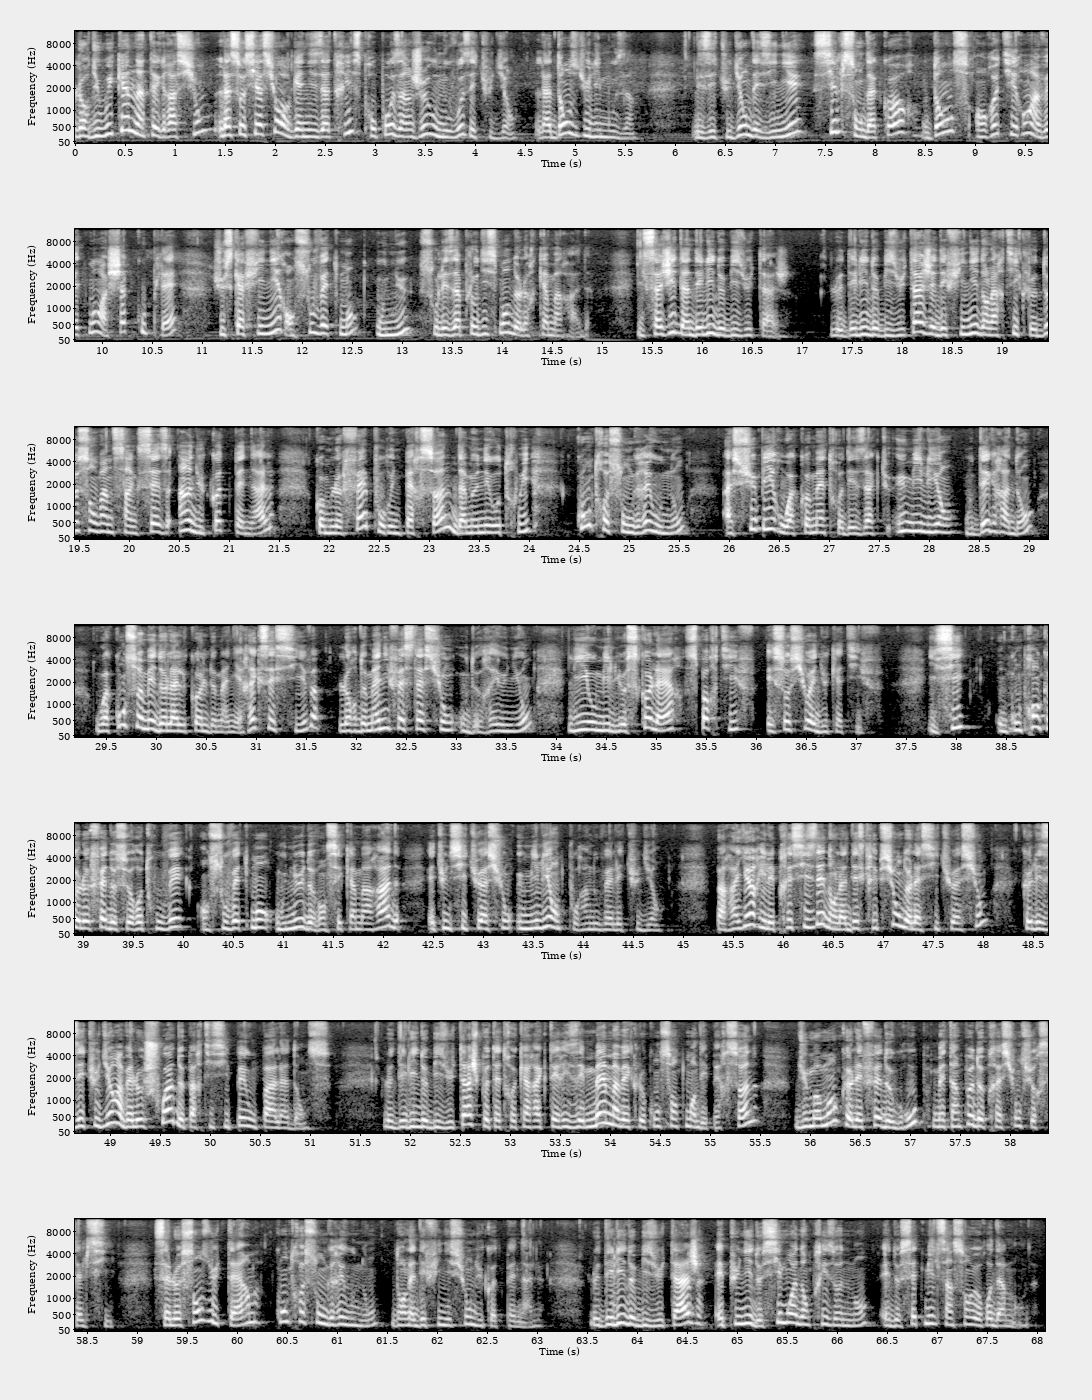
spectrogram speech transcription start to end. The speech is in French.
Lors du week-end d'intégration, l'association organisatrice propose un jeu aux nouveaux étudiants, la danse du limousin. Les étudiants désignés, s'ils sont d'accord, dansent en retirant un vêtement à chaque couplet jusqu'à finir en sous-vêtements ou nus sous les applaudissements de leurs camarades. Il s'agit d'un délit de bizutage. Le délit de bizutage est défini dans l'article 225-16-1 du Code pénal comme le fait pour une personne d'amener autrui, contre son gré ou non, à subir ou à commettre des actes humiliants ou dégradants, ou à consommer de l'alcool de manière excessive lors de manifestations ou de réunions liées au milieu scolaire, sportif et socio-éducatif. Ici, on comprend que le fait de se retrouver en sous-vêtements ou nu devant ses camarades est une situation humiliante pour un nouvel étudiant. Par ailleurs, il est précisé dans la description de la situation que les étudiants avaient le choix de participer ou pas à la danse. Le délit de bizutage peut être caractérisé même avec le consentement des personnes, du moment que l'effet de groupe met un peu de pression sur celle-ci. C'est le sens du terme, contre son gré ou non, dans la définition du Code pénal. Le délit de bizutage est puni de 6 mois d'emprisonnement et de 7 500 euros d'amende.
